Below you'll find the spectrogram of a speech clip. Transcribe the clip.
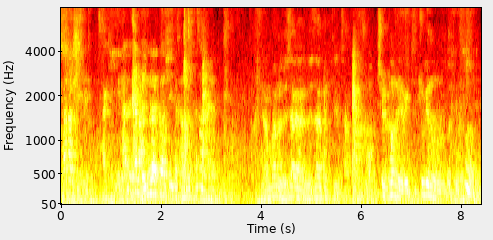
사람이 잘안 들어갈 것 같으니까 가운데 사람. 양반은 의사 의사한테 차. 어, 칠판은 여기 뒤쪽에 놓는 것 같은데.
